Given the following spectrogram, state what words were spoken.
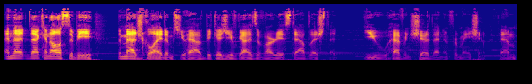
And that that can also be the magical items you have because you guys have already established that you haven't shared that information with him.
